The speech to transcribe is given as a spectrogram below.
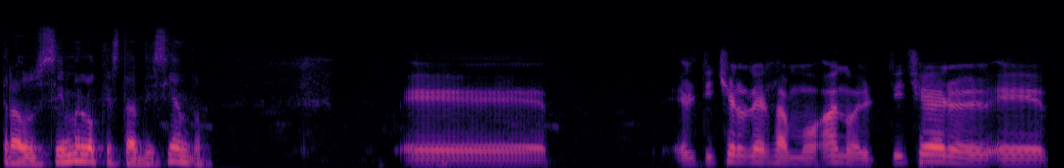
Traducime lo que estás diciendo. Eh, el teacher derramó, ah, no, el teacher eh,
